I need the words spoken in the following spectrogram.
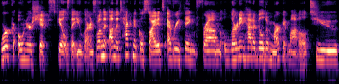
work ownership skills that you learn. So on the on the technical side, it's everything from learning how to build a market model to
